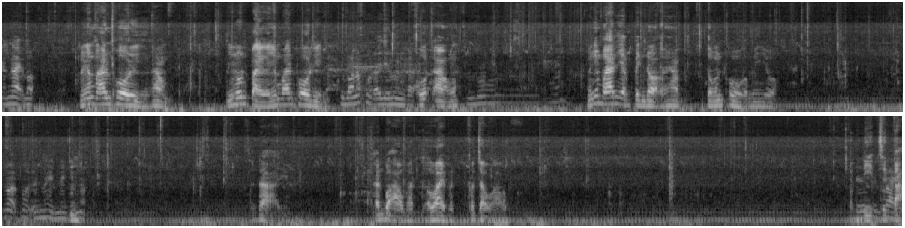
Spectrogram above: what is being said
ยังไงบ่มันยังบ้านโพดินครับนี่รุ่นไปก็ยังบ้านโพดินสิบอกนะพูดเอาอย่างนึงกันคุดเอาบ่มันยังบ้านยังเป็นดอกนะครับ ตัวมันโพก็มีอยู่น้อยพูดเอ้ยไม่เห็นไม่กินเนาะเสียดายคันบ่เอาผัดเอาไว้ผัดเขาเจ้าเอาดีดใส่ตา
